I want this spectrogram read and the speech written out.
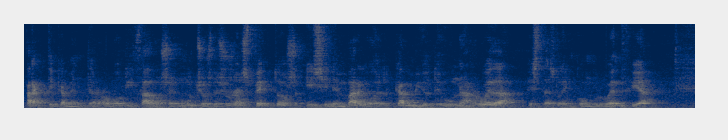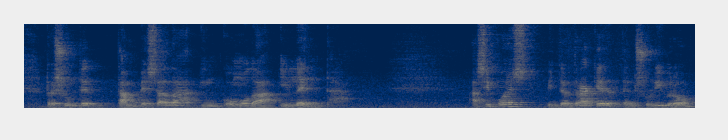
prácticamente robotizados en muchos de sus aspectos y sin embargo el cambio de una rueda, esta es la incongruencia, resulte tan pesada, incómoda y lenta. Así pues, Peter Drucker, en su libro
